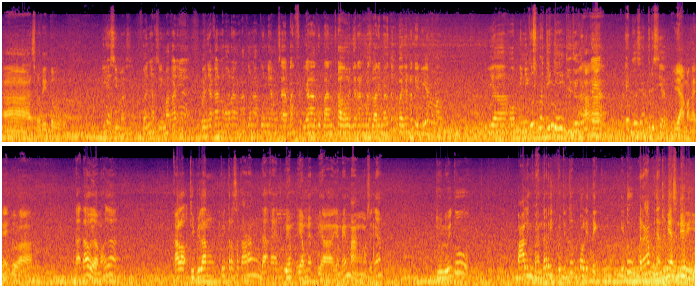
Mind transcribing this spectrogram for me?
Nah seperti itu. Iya sih mas. Banyak sih. Makanya kebanyakan orang akun-akun yang saya yang aku pantau nyerang Mas Wariman itu kebanyakan ya dia memang ya opiniku seperti ini gitu kan. Ah, ah. kayak egosentris ya? Iya makanya itu ha. nggak tahu ya makanya kalau dibilang Twitter sekarang nggak kayak ya, ya, ya ya memang maksudnya dulu itu paling banter ribut itu politik. Itu mereka punya dunia sendiri.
